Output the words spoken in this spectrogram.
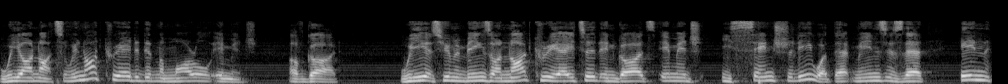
we are not. So we're not created in the moral image of God. We as human beings are not created in God's image essentially. What that means is that in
